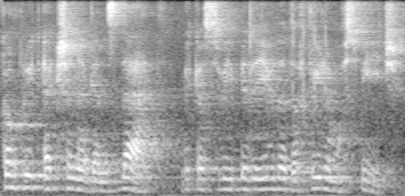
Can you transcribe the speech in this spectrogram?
concrete action against that, because we believe that the freedom of speech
